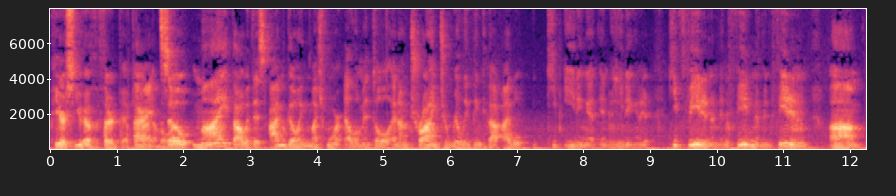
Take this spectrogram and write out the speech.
Pierce, you have the third pick. All You're right. number So my thought with this, I'm going much more elemental, and I'm trying to really think about. I will keep eating it and eating it, keep feeding him and feeding him and feeding him. Um,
